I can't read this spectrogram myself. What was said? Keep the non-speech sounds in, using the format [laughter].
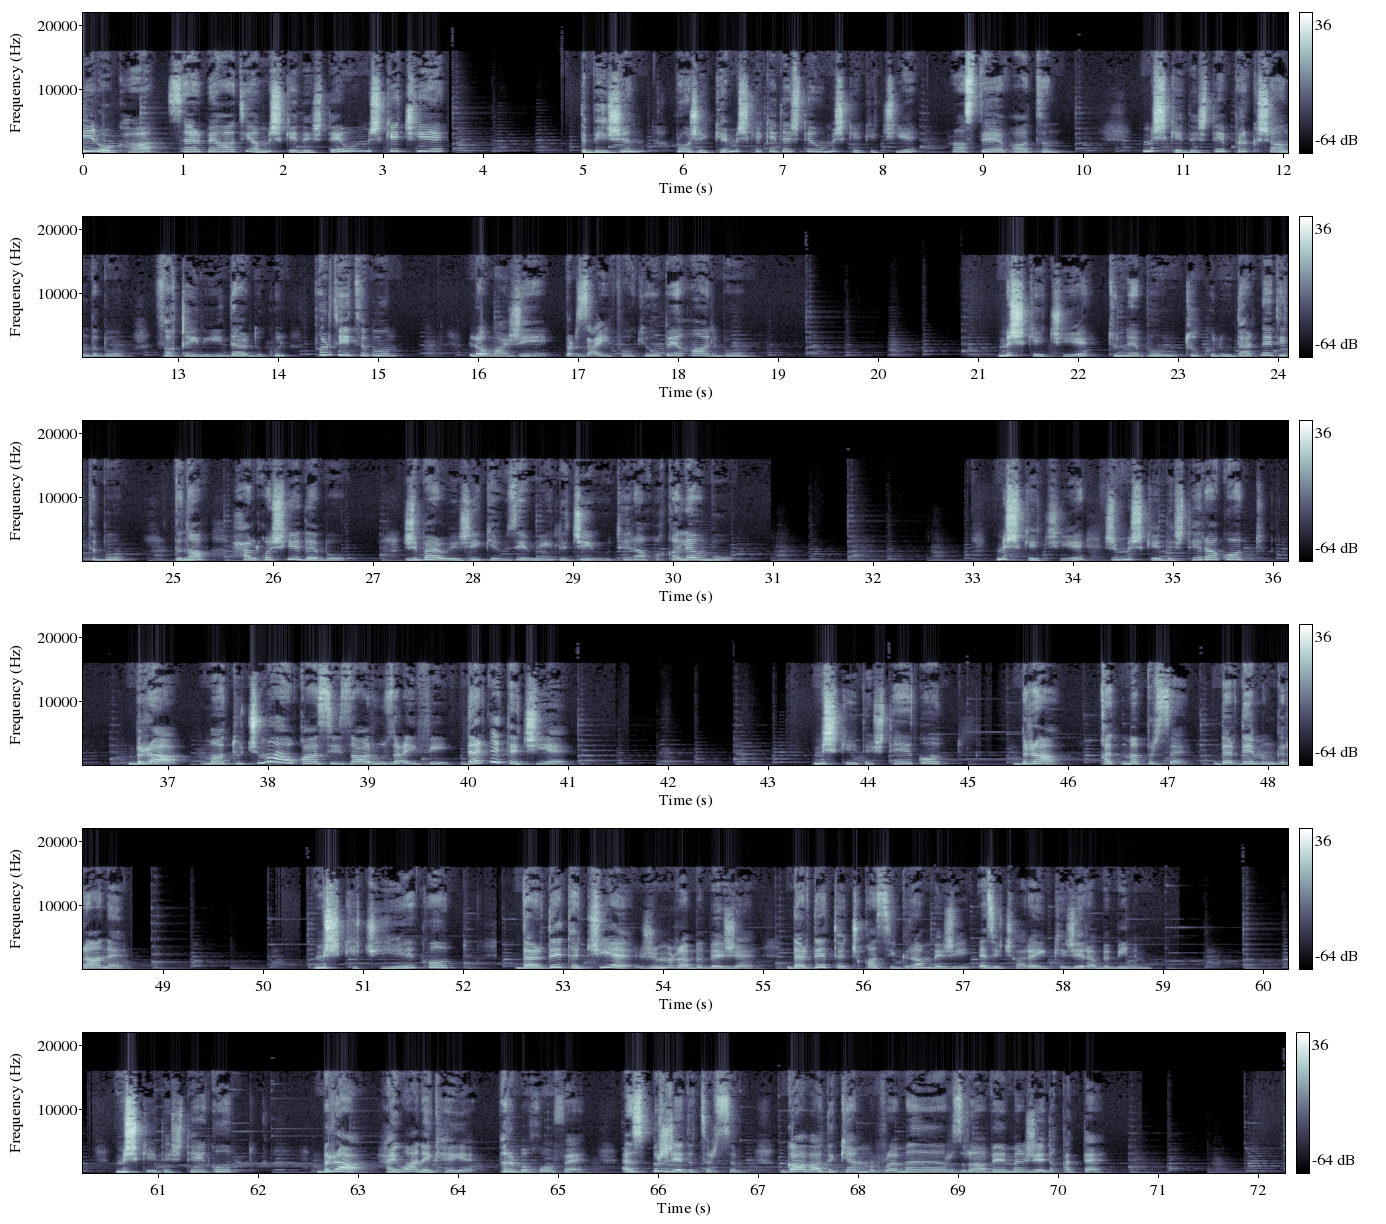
چیرۆک ها سەرپێهاتیە مشکێ دەشتێ و مشکێ چییە؟ دەبێژن ڕۆژێکە مشکێکی دەشتێ و مشکێکی چییە ڕاستەیە هاتن. مشکێ دەشتێ پرکشاندبوو، فەقیری دەردوکول پردیتە بوون. لۆماژی پرزایفۆکی و بێغال بوو. مشکێ چییە تو نەبوون توکول و دەرد نەدیتە بوو، دناب حەلخۆشیە دەبوو. Ji ber wê jî gewzê wê li cî û têra xwe qelew bû. Mişkê çi ye ji mişkê deştê re got. Bira, ma tu çima hewqasî zar û zeyîfî? Derdê te çi ye? Mişkê deştê got. Bira, qet mepirse, derdê min giran e. Mişkê çi ye got. Giran be jî ez ê çareyekê jê re bibînim. Mişkê deştê got. Bira, heywanek heye, pir bixofe. Ez pir jê ditirsim. Gava dike min re mir, ziravê min jê diqete.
